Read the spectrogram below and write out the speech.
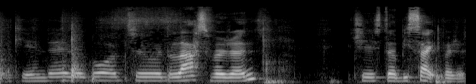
Okay, and then we'll go on to the last version, which is the beside version.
